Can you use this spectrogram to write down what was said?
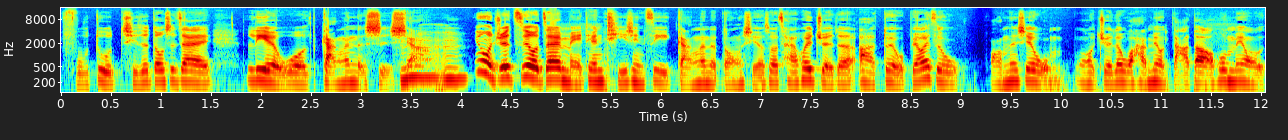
幅度，其实都是在列我感恩的事项。嗯。因为我觉得只有在每天提醒自己感恩的东西的时候，才会觉得啊，对我不要一直往那些我我觉得我还没有达到或没有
